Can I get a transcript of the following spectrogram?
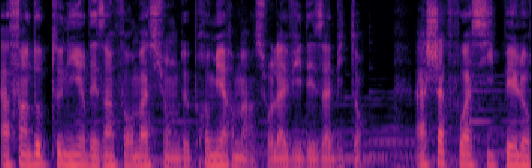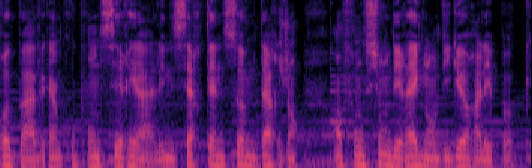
afin d'obtenir des informations de première main sur la vie des habitants. À chaque fois, s'y paie le repas avec un coupon de céréales et une certaine somme d'argent en fonction des règles en vigueur à l'époque.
